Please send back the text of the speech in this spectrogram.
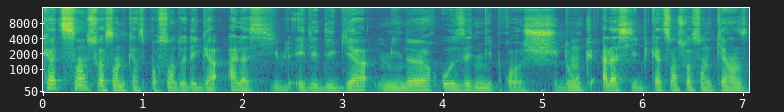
475% de dégâts à la cible et des dégâts mineurs aux ennemis proches. Donc à la cible 475,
